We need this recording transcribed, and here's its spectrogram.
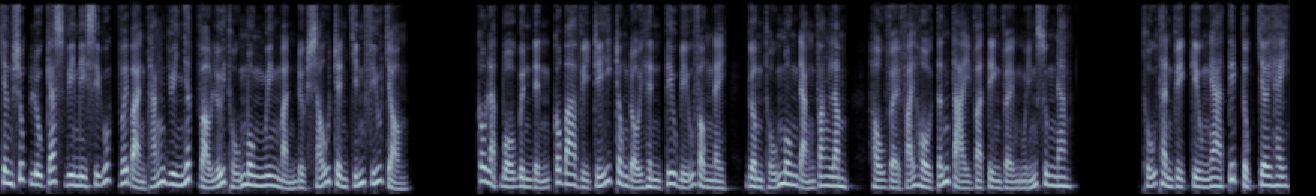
chân sút Lucas Vinicius với bàn thắng duy nhất vào lưới thủ môn nguyên mạnh được 6 trên 9 phiếu chọn. Câu lạc bộ Bình Định có 3 vị trí trong đội hình tiêu biểu vòng này, gồm thủ môn Đặng Văn Lâm, hậu vệ phải Hồ Tấn Tài và tiền vệ Nguyễn Xuân Nam. Thủ thành Việt Kiều Nga tiếp tục chơi hay.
